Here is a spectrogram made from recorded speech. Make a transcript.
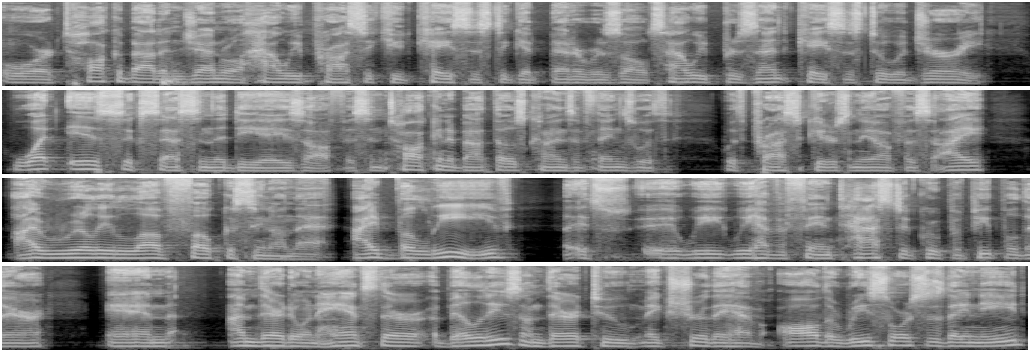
or talk about in general how we prosecute cases to get better results, how we present cases to a jury, what is success in the DA's office, and talking about those kinds of things with with prosecutors in the office. I I really love focusing on that. I believe it's we we have a fantastic group of people there, and I'm there to enhance their abilities. I'm there to make sure they have all the resources they need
